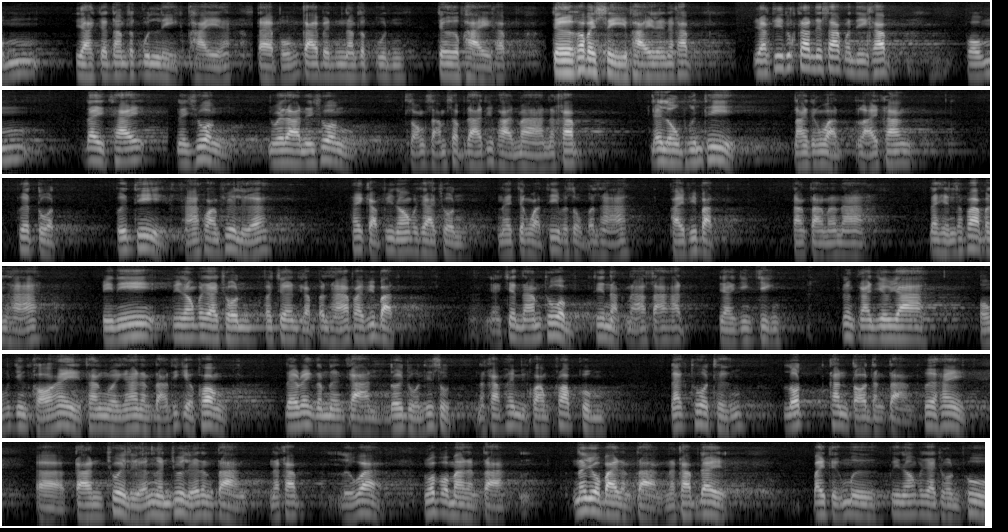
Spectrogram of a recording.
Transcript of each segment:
ผมอยากจะนามสกุลหลีกภัยฮะแต่ผมกลายเป็นนามสกุลเจอภัยครับ เจอเข้าไปสี่ภัยเลยนะครับ อย่างที่ทุกท่านได้ทราบกันดีครับ ผมได้ใช้ในช่วงเวลาในช่วงสองสามสัปดาห์ที่ผ่านมานะครับ ได้ลงพื้นที่ต่างจังหวัดหลายครั้ง เพื่อตรวจพื้นที่หาความช่วยเหลือ ให้กับพี่น้องประชาชนในจังหวัดที่ประสบปัญหาภัยพิบัติต่างๆ นานา ได้เห็นสภาพปัญหา ปีนี้พี่น้องประชาชนเผชิญกับปัญหาภัยพิบัติ อย่างเช่นน้ำท่วมที่หนักหนาสาหัสอย่างจริง ๆ เรื่องการเยียวยา ผมจึงขอให้ทางหน่วยงานต่างๆ ที่เกี่ยวข้องได้เร่งดำเนินการโดยด่วนที่สุดนะครับ ให้มีความครอบคลุมและทั่วถึงลดขั้นตอนต่างๆ เพื่อให้การช่วยเหลือเงินช่วยเหลือต่างๆนะครับ หรือว่างบประมาณต่างๆ นโยบายต่างๆนะครับได้ ไปถึงมือพี่น้องประชาชนผู้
